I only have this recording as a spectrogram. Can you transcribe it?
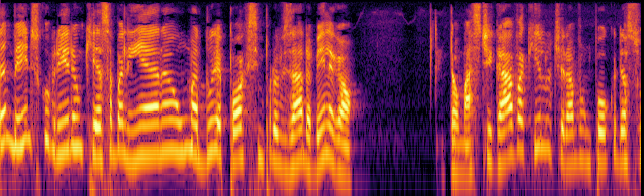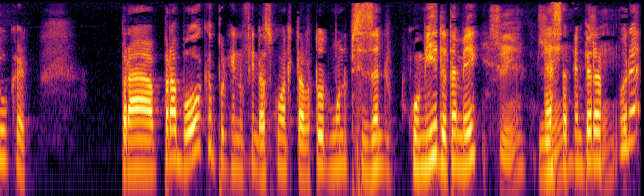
também descobriram que essa balinha era uma durepox improvisada bem legal. Então mastigava aquilo, tirava um pouco de açúcar para a boca, porque no fim das contas estava todo mundo precisando de comida também, sim, nessa sim, temperatura, sim.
